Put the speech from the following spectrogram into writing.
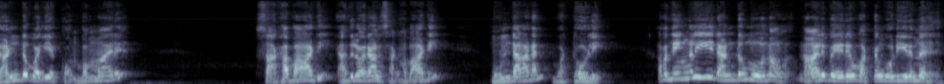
രണ്ട് വലിയ കൊമ്പന്മാർ സഹപാഠി അതിലൊരാൾ സഹപാഠി മുണ്ടാടൻ വട്ടോളി. അപ്പം നിങ്ങൾ ഈ രണ്ടോ മൂന്നോ നാല് പേര് വട്ടം കൂടിയിരുന്ന്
